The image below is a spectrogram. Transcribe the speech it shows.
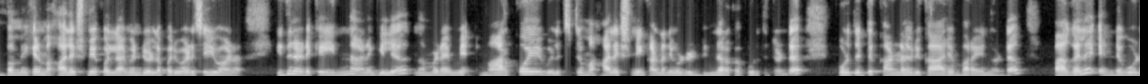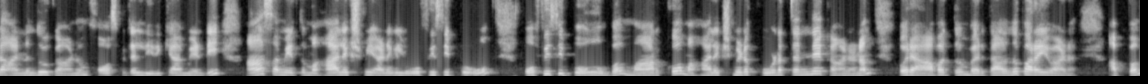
അപ്പൊ മേഘൻ മഹാലക്ഷ്മിയെ കൊല്ലാൻ വേണ്ടിയുള്ള പരിപാടി ചെയ്യുവാണ്. ഇതിനിടയ്ക്ക് ഇന്നാണെങ്കിൽ നമ്മുടെ മാർക്കോയെ വിളിച്ചിട്ട് മഹാലക്ഷ്മിയും കണ്ണനോട് ഡിന്നറൊക്കെ കൊടുത്തിട്ടുണ്ട്. കൊടുത്തിട്ട് കണ്ണൻ ഒരു കാര്യം പറയുന്നുണ്ട്. പകൽ എന്റെ കൂടെ അനന്തു കാണും ഹോസ്പിറ്റലിൽ ഇരിക്കാൻ വേണ്ടി. ആ സമയത്ത് മഹാലക്ഷ്മി ആണെങ്കിൽ ഓഫീസിൽ പോവും. ഓഫീസിൽ പോകുമ്പോൾ മാർക്കോ മഹാലക്ഷ്മിയുടെ കൂടെ തന്നെ കാണണം. ഒരാപത്തും വരുത്താതെന്ന് പറയുവാണ്. അപ്പം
